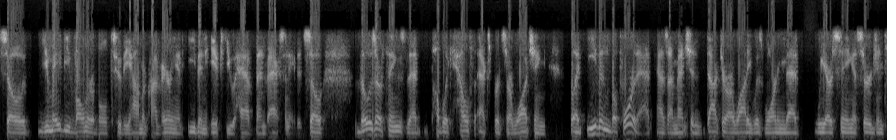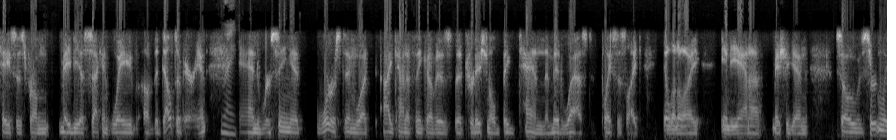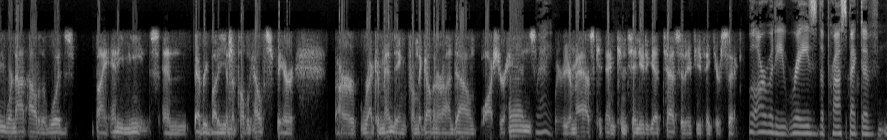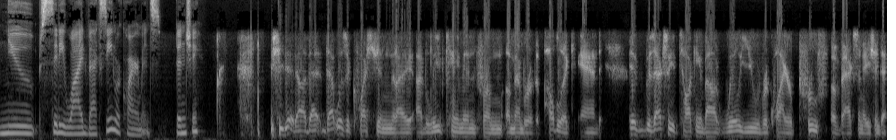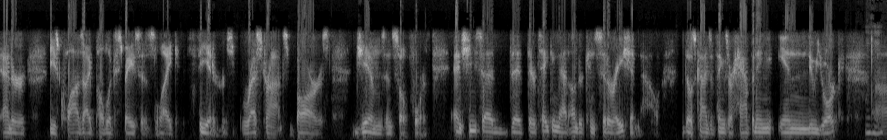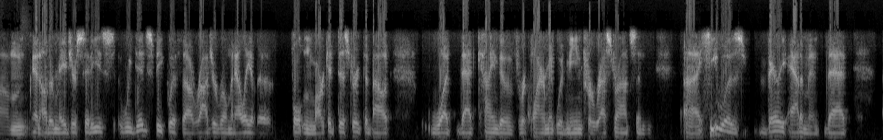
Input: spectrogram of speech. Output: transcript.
So you may be vulnerable to the Omicron variant even if you have been vaccinated. So those are things that public health experts are watching. But even before that, as I mentioned, Dr. Arwady was warning that we are seeing a surge in cases from maybe a second wave of the Delta variant. Right. And we're seeing it worst in what I kind of think of as the traditional Big Ten, the Midwest, places like Illinois, Indiana, Michigan. So certainly we're not out of the woods by any means. And everybody in the public health sphere are recommending from the governor on down wash your hands, right. wear your mask, and continue to get tested if you think you're sick. Well, Arwady raised the prospect of new citywide vaccine requirements, didn't she? She did. Uh, that that was a question that I, I believe came in from a member of the public, and it was actually talking about will you require proof of vaccination to enter these quasi public spaces like theaters, restaurants, bars, gyms, and so forth. And she said that they're taking that under consideration now. Those kinds of things are happening in New York mm-hmm. um, and other major cities. We did speak with uh, Roger Romanelli of the Fulton Market District about what that kind of requirement would mean for restaurants. And uh, he was very adamant that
